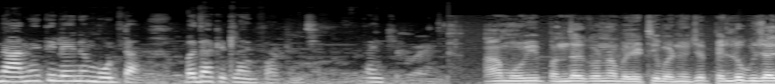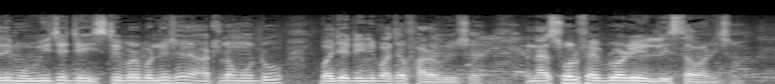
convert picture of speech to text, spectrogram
નાનેથી લઈને મોટા, બધા કેટલા ઇમ્પોર્ટન્ટ છે. થેન્ક યુ આ મૂવી પંદર કરોડના બજેટથી બન્યું છે. પહેલું ગુજરાતી મૂવી છે જે હિસ્ટ્રી પર બન્યું છે અને આટલું મોટું બજેટ એની પાછળ ફાળવ્યું છે. અને આ સોળ ફેબ્રુઆરી રિલીઝ થવાની છે.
